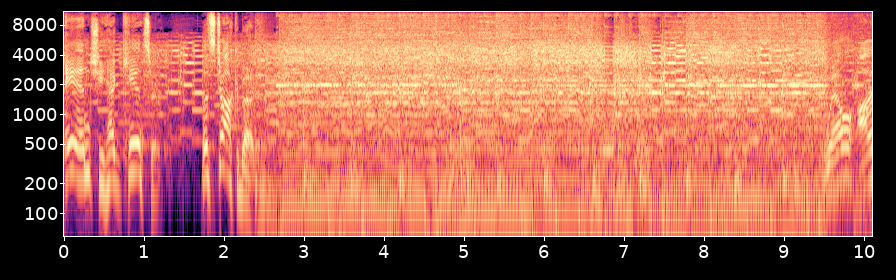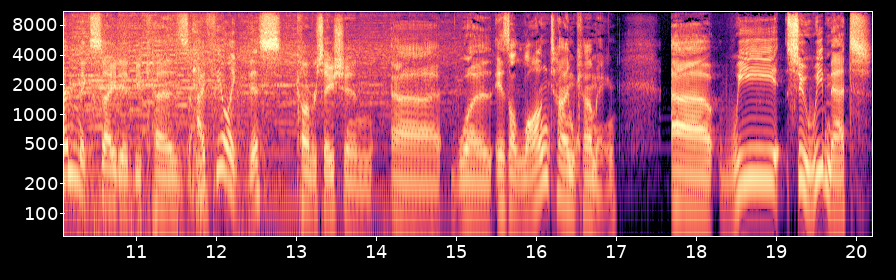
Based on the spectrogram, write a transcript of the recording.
and she had cancer. Let's talk about it. Well, I'm excited because I feel like this conversation uh, was is a long time coming. Uh, we Sue, we met.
